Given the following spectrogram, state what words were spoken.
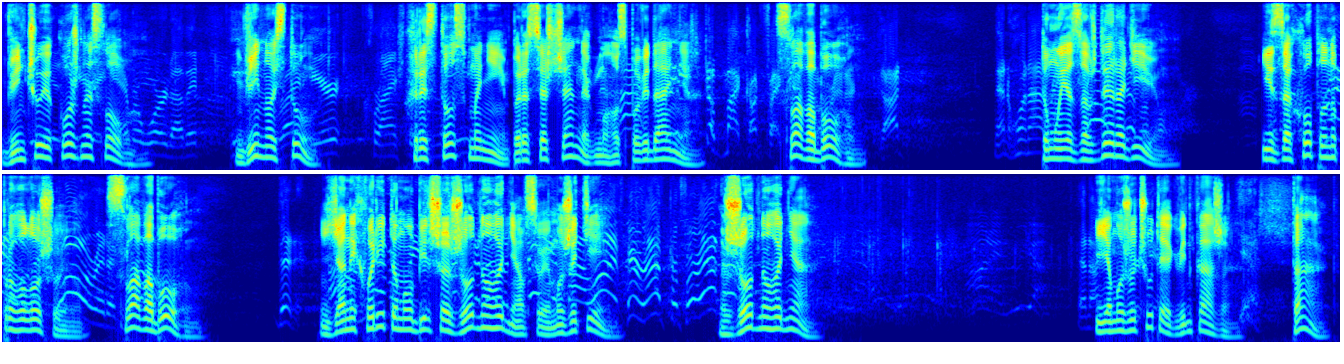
Він чує кожне слово. Він ось тут. Христос мені, пересвященник мого сповідання. Слава Богу. Тому я завжди радію і захоплено проголошую. Слава Богу. Я не хворітиму більше жодного дня в своєму житті. Жодного дня. І я можу чути, як він каже: так,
